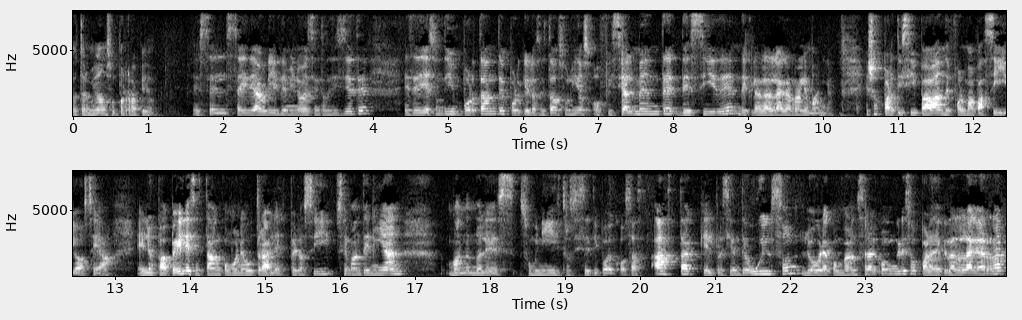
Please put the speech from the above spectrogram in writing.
lo terminaron súper rápido. Es el 6 de abril de 1917. Ese día es un día importante porque los Estados Unidos oficialmente decide declarar la guerra a Alemania. Ellos participaban de forma pasiva, o sea, en los papeles estaban como neutrales, pero sí se mantenían mandándoles suministros y ese tipo de cosas, hasta que el presidente Wilson logra convencer al Congreso para declarar la guerra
